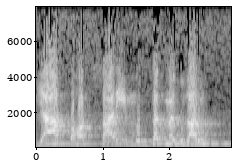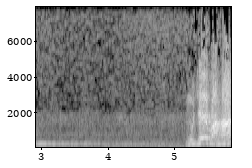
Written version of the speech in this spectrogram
یا بہت ساری مدت میں گزاروں، مجھے وہاں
